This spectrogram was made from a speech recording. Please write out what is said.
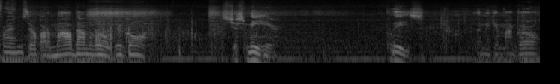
friends, they're about a mile down the road. They're gone. It's just me here. Please, let me get my girl.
